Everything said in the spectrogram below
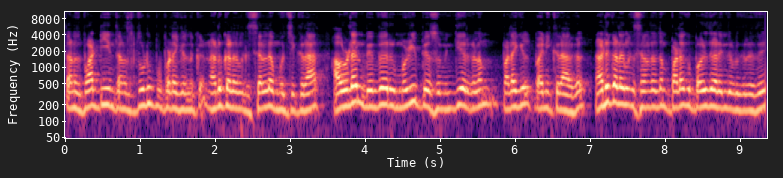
தனது பாட்டியின் தனது துடுப்பு படகில் நடுக்கடலுக்கு செல்ல முயற்சிக்கிறார். அவருடன் வெவ்வேறு மொழி பேசும் இந்தியர்களும் படகில் பயணிக்கிறார்கள். நடுக்கடலுக்கு சென்றதும் படகு பழுதடைந்து விடுகிறது.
